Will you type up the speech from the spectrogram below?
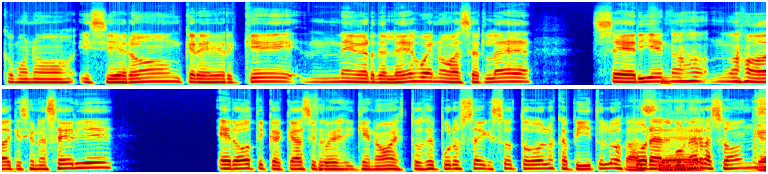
como nos hicieron creer que Nevertheless, bueno, va a ser la serie, no, no joda, que sea una serie erótica casi, pues, y que no, esto es de puro sexo todos los capítulos, Va por alguna razón, no sé.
